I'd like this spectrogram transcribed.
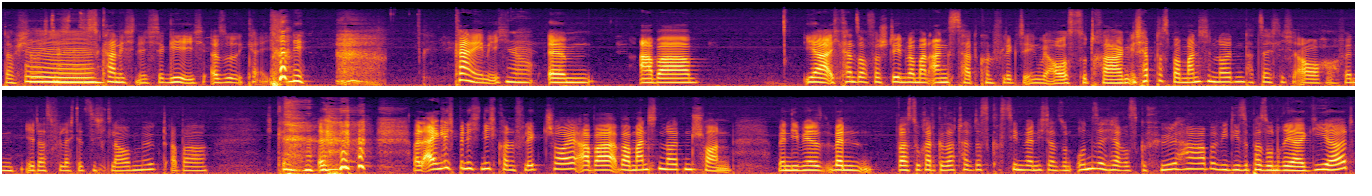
Darf ich so richtig, Mm. das kann ich nicht, da gehe ich. Also, ich kann, ich, nee. kann ich nicht. Ja. Ähm, aber ja, ich kann es auch verstehen, wenn man Angst hat, Konflikte irgendwie auszutragen. Ich habe das bei manchen Leuten tatsächlich auch, auch wenn ihr das vielleicht jetzt nicht glauben mögt, aber ich kenn, weil eigentlich bin ich nicht konfliktscheu, aber bei manchen Leuten schon. Wenn die mir, wenn, was du gerade gesagt hattest, Christine, wenn ich dann so ein unsicheres Gefühl habe, wie diese Person reagiert,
